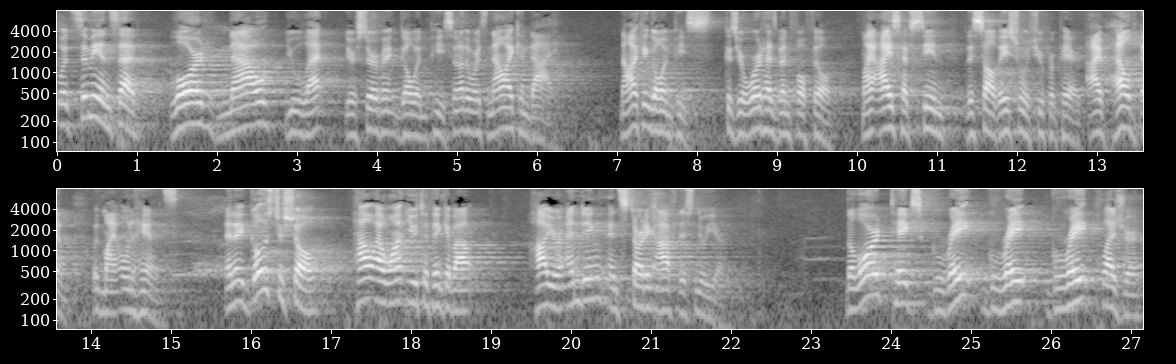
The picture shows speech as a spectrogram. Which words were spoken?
what Simeon said Lord, now you let your servant go in peace. In other words, now I can die. Now I can go in peace because your word has been fulfilled. My eyes have seen the salvation which you prepared. I've held him with my own hands. And it goes to show how I want you to think about how you're ending and starting off this new year. The Lord takes great, great, great pleasure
